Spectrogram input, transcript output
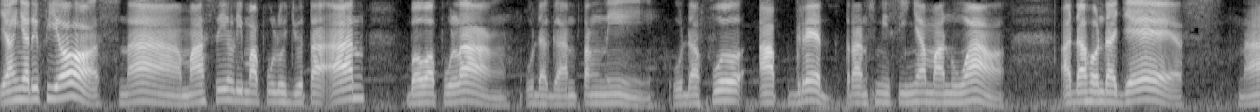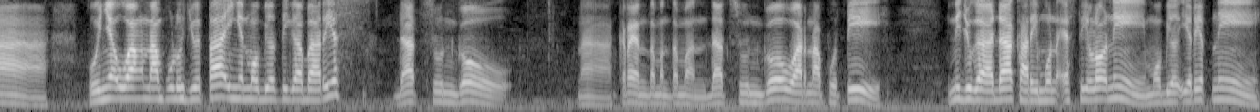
Yang nyari Vios, nah masih 50 jutaan bawa pulang. Udah ganteng nih. Udah full upgrade. Transmisinya manual. Ada Honda Jazz. Nah, punya uang 60 juta ingin mobil 3 baris, Datsun Go. Nah keren teman-teman Datsun Go warna putih Ini juga ada Karimun Estilo nih Mobil irit nih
